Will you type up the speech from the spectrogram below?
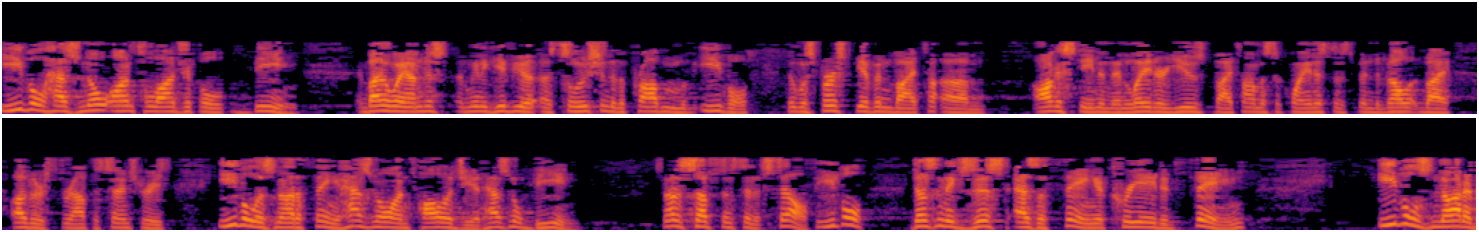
Evil has no ontological being. And by the way, I'm just, I'm going to give you a, solution to the problem of evil that was first given by um, Augustine and then later used by Thomas Aquinas and it's been developed by others throughout the centuries. Evil is not a thing. It has no ontology. It has no being. It's not a substance in itself. Evil doesn't exist as a thing, a created thing. Evil's not a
